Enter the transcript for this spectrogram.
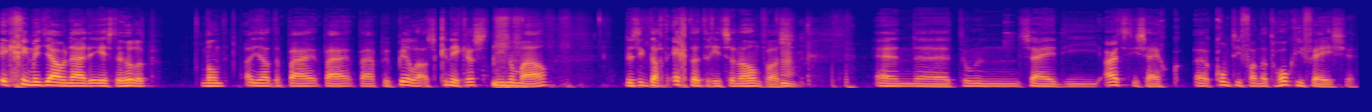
ik ging met jou naar de eerste hulp. Want je had een paar, paar, paar pupillen als knikkers. Niet normaal. Dus ik dacht echt dat er iets aan de hand was. Ja. En eh, toen zei die arts, die zei, eh, komt hij van dat hockeyfeestje?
